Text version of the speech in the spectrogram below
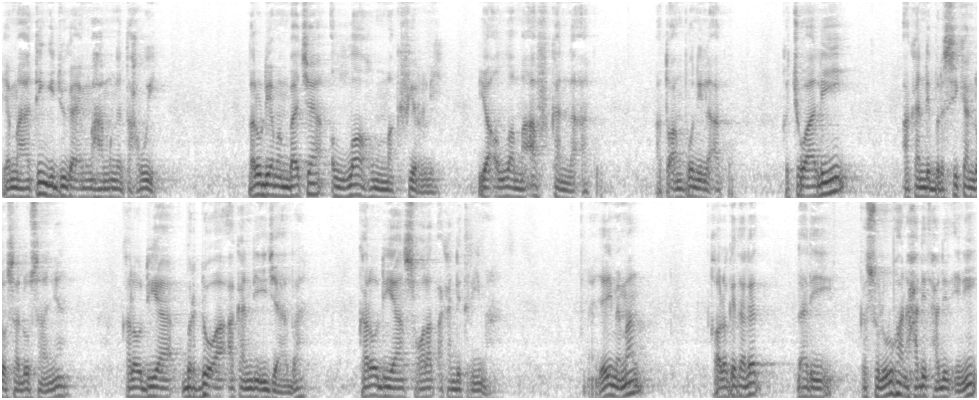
yang maha tinggi juga yang maha mengetahui. Lalu dia membaca Allahumma kfirli. Ya Allah maafkanlah aku. Atau ampunilah aku. Kecuali akan dibersihkan dosa-dosanya. Kalau dia berdoa akan diijabah. Kalau dia sholat akan diterima. Nah, jadi memang kalau kita lihat dari keseluruhan hadis-hadis ini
